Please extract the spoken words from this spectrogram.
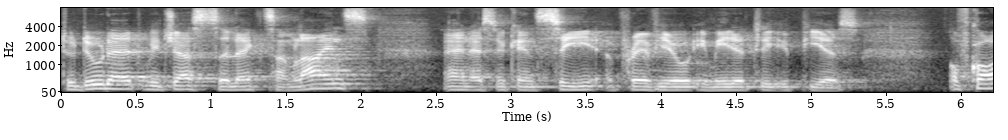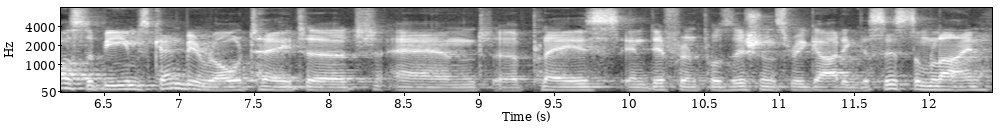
To do that we just select some lines and as you can see, a preview immediately appears. Of course, the beams can be rotated and uh, placed in different positions regarding the system line,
